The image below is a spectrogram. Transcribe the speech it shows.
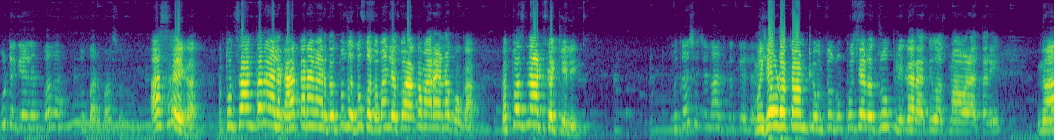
कुठे गेल्यात बघा दुपारपासून. असं आहे का? तू सांगता नाही आलं का? हाका नाही मारत? तुझं दुखत म्हणलं तू हाका मारायला नको का? का तूच नाटक केली? मी कशाचे नाटक केले? मग एवढं काम ठेवून तू खुशाला झोपली घरात दिवस मावळा तरी. ना?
